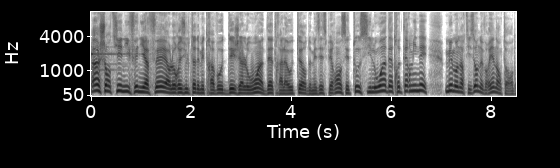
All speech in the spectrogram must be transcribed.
Un chantier ni fait ni à faire, le résultat de mes travaux, déjà loin d'être à la hauteur de mes espérances, est aussi loin d'être terminé. Mais mon artisan ne veut rien entendre.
